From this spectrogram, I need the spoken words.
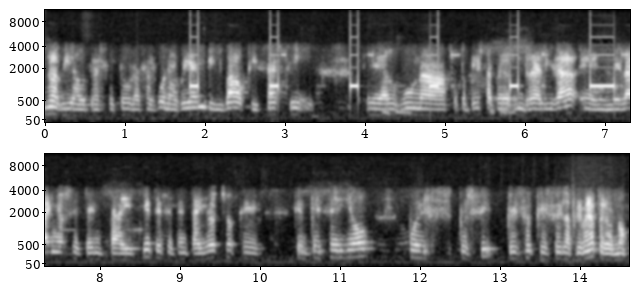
no había otras fotógrafas. Bueno, había en Bilbao, quizás sí eh, alguna fotoperiodista, pero en realidad en el año 77, 78 que, que empecé yo, pues pues sí, pienso que soy la primera, pero no,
